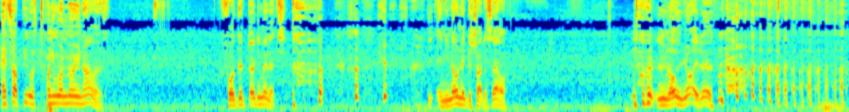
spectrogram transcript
XRP was $21 million for a good 30 minutes. and you know niggas try to sell. you know, you know they did.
